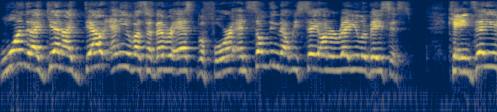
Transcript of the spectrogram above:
One that, again, I doubt any of us have ever asked before, and something that we say on a regular basis. In the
